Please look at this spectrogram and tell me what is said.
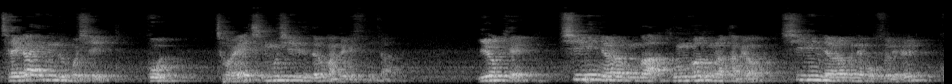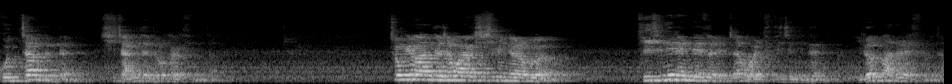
제가 있는 그곳이 곧 저의 집무실이 되도록 만들겠습니다. 이렇게 시민 여러분과 동거동락하며 시민 여러분의 목소리를 곧장 듣는 시장이 되도록 하겠습니다. 존경하는 대전광역시 시민 여러분, 디즈니랜드에서 입자 월트 디즈니는 이런 말을 했습니다.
